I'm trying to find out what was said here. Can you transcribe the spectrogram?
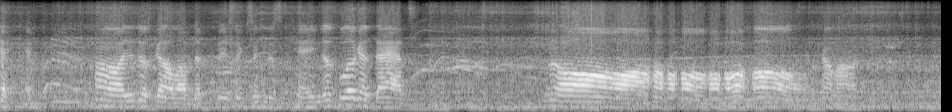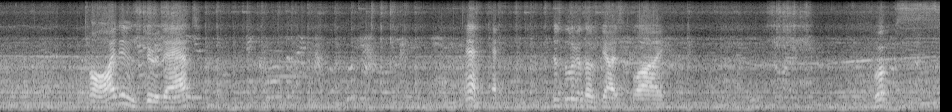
oh, you just gotta love the physics in this game. Just look at that. Oh, ho, ho, ho, come on. Oh, I didn't do that. Just look at those guys fly. Whoops.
